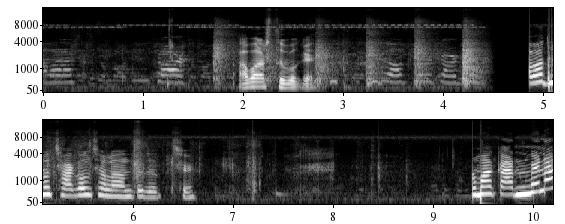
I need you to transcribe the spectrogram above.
আবার আবার আসতে বকে আবার তোমার ছাগল ছালা আনতে যাচ্ছে। মা কানবে না?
